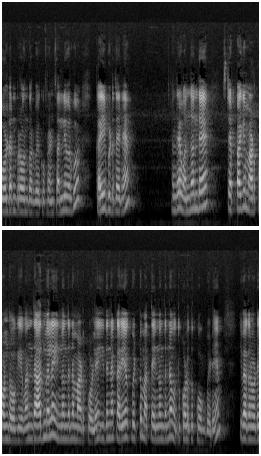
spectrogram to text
ಗೋಲ್ಡನ್ ಬ್ರೌನ್ ಬರಬೇಕು ಫ್ರೆಂಡ್ಸ್ ಅಲ್ಲಿವರೆಗೂ ಕೈ ಬಿಡ್ದೇನೆ ಅಂದರೆ ಒಂದೊಂದೇ ಸ್ಟೆಪ್ಪಾಗಿ ಮಾಡ್ಕೊಂಡು ಹೋಗಿ. ಒಂದಾದಮೇಲೆ ಇನ್ನೊಂದನ್ನು ಮಾಡ್ಕೊಳ್ಳಿ. ಇದನ್ನು ಕರಿಯೋಕೆ ಬಿಟ್ಟು ಮತ್ತೆ ಇನ್ನೊಂದನ್ನು ಉದ್ಕೊಳ್ಳೋದಕ್ಕೆ ಹೋಗಬೇಡಿ. ಇವಾಗ ನೋಡಿ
